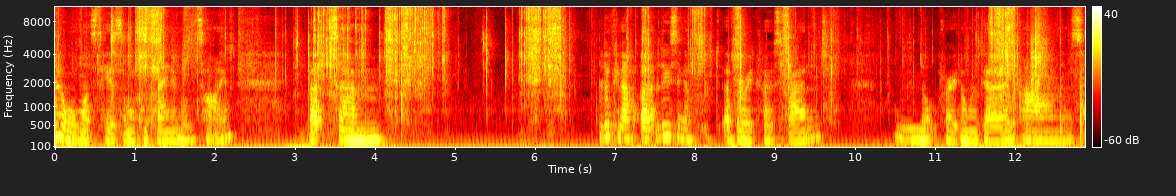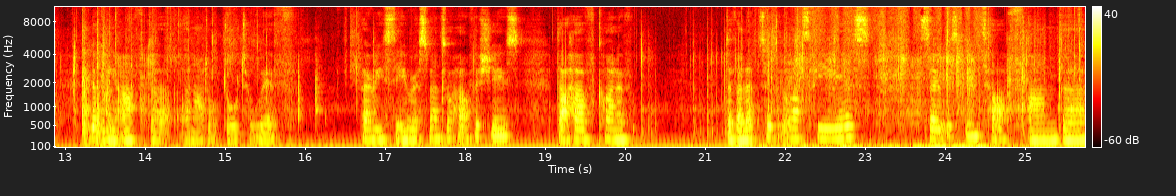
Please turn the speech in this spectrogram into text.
no one wants to hear someone complaining all the time. But um, looking at uh, losing a, a, very close friend not very long ago and looking after an adult daughter with very serious mental health issues that have kind of developed over the last few years. So it's been tough and uh,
